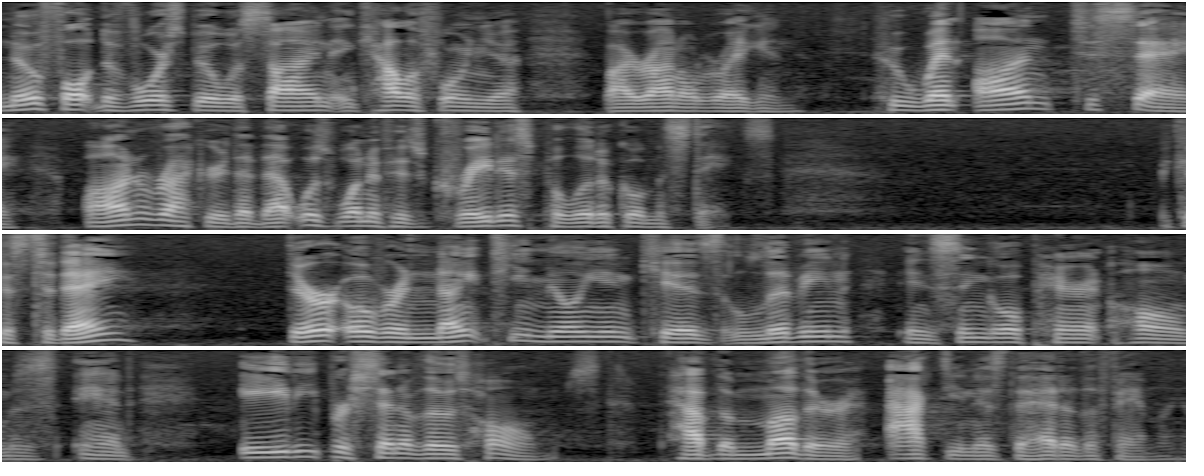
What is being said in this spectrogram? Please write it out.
no fault divorce bill was signed in California by Ronald Reagan who went on to say on record that that was one of his greatest political mistakes. Because today, there are over 19 million kids living in single parent homes, and 80% of those homes have the mother acting as the head of the family.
